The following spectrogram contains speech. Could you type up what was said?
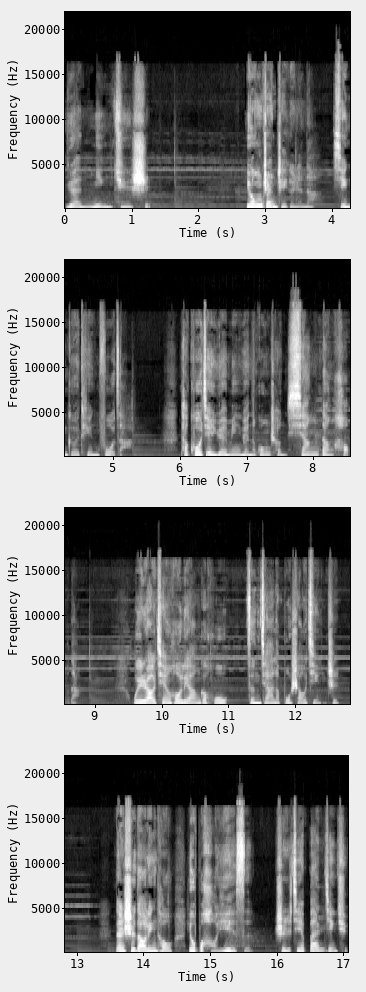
圆明居士。雍正这个人呐，性格挺复杂，他扩建圆明园的工程相当浩大，围绕前后两个湖增加了不少景致。但事到临头，又不好意思直接搬进去。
